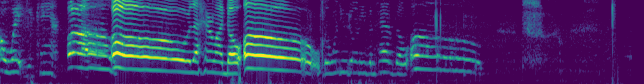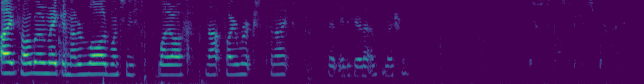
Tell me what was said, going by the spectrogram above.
Oh wait, you can't. Oh! Oh, the hairline dough. Oh! The one you don't even have though. Oh. Alright, so I'm going to make another vlog once we light off not fireworks tonight. Didn't need to hear that information. It was supposed to be a surprise.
